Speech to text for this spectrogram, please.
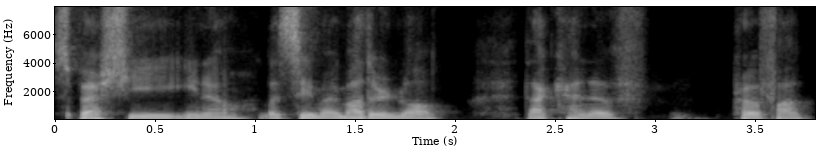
especially, you know, let's say my mother in law, that kind of profile.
